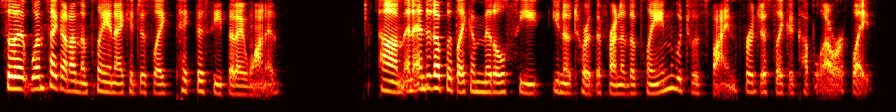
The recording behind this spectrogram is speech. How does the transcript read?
so that once I got on the plane I could just like pick the seat that I wanted. Um, and ended up with like a middle seat, you know, toward the front of the plane, which was fine for just like a couple hour flight.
